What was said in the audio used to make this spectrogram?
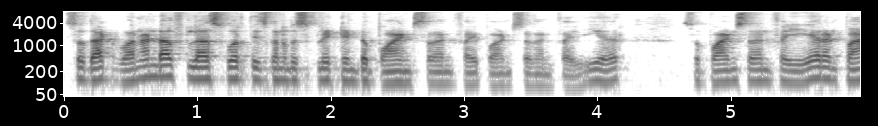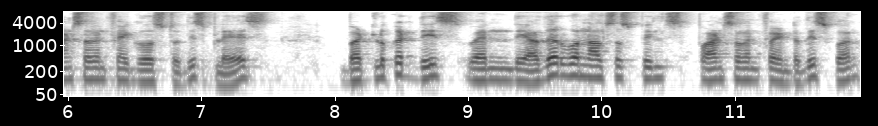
So that one and a half glass worth is going to be split into 0 0.75, 0 0.75 here. So 0.75 here and 0.75 goes to this place. But look at this, when the other one also spills 0.75 into this one,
